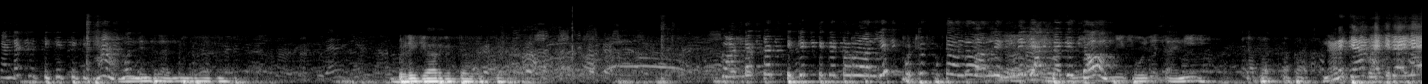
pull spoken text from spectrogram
ಕಂಡಕ್ಟರ್ ಟಿಕೆಟ್ ಟಿಕೆಟ್ ಹಾ ಮುಂದೆ. ಬೆಳಿಗ್ಗೆ ಆರು ಗಂಟೆ ಆಗಿತ್ತು. ಕಂಡಕ್ಟರ್ ಟಿಕೆಟ್ ಟಿಕೆಟ್ ಅಲ್ಲಿ ಪುಟ್ಟ ಪುಟ್ಟ ಒಂದು ಅಲ್ಲಿ. ನಿನಗೆ ಯಾಕೆ ಬೇಕಿತ್ತು? ನೀ ಪೊಲೀಸ್ ನೀ. ನನಗೆ ಯಾಕೆ ಹಾಕಿದೆ ಇಲ್ಲಿ?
